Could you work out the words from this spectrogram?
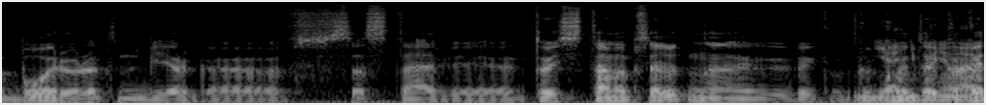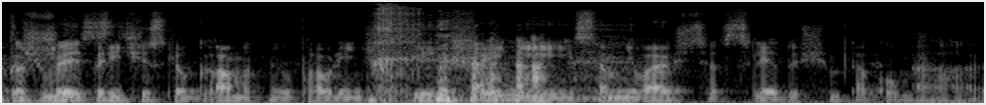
Борю Ротенберга в составе. То есть там абсолютно какая-то Я не понимаю, какая-то почему жесть. ты перечислил грамотные управленческие решения и сомневаешься в следующем таком же. А,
